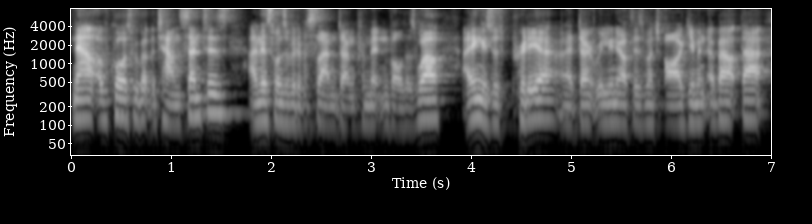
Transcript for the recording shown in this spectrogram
Now, of course, we've got the town centres, and this one's a bit of a slam dunk for Mittenwald as well. I think it's just prettier, and I don't really know if there's much argument about that.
